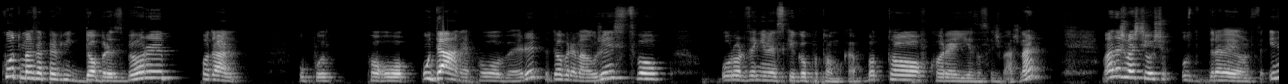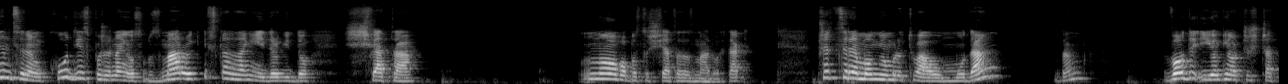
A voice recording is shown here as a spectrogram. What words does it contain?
Kut ma zapewnić dobre zbiory, podan, upływ, udane połowy ryb, dobre małżeństwo, urodzenie męskiego potomka, bo to w Korei jest dosyć ważne. Ma też właściwości uzdrawiające. Innym celem kut jest pożegnanie osób zmarłych i wskazanie jej drogi do świata, no po prostu świata zmarłych, tak? Przed ceremonią rytuału Mudang, Mudang wody i ogień oczyszcza,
